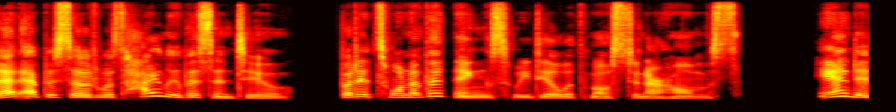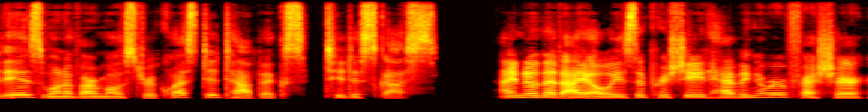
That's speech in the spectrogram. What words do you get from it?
That episode was highly listened to, but it's one of the things we deal with most in our homes and it is one of our most requested topics to discuss. I know that I always appreciate having a refresher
